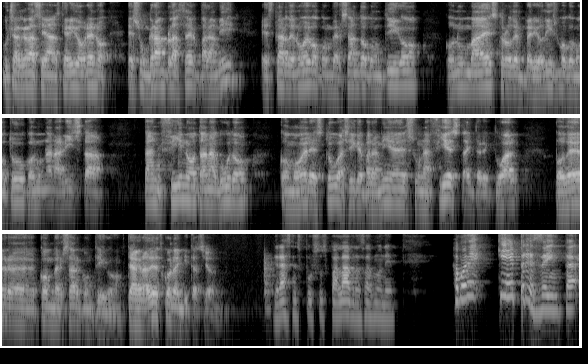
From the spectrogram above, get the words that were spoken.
Muchas gracias, querido Breno. Es un gran placer para mí estar de nuevo conversando contigo con un maestro del periodismo como tú, con un analista tan fino, tan agudo como eres tú. Así que para mí es una fiesta intelectual poder eh, conversar contigo. Te agradezco la invitación. Gracias por sus palabras, Ramonet. Ramonet, ¿qué representa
